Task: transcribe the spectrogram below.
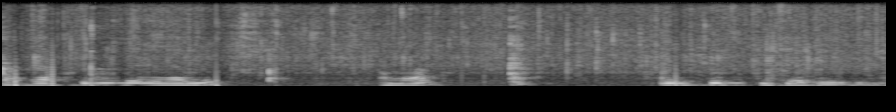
ভাজা ফিরে গেলে আমি আমার এই শুটকিটা দিয়ে দেবো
